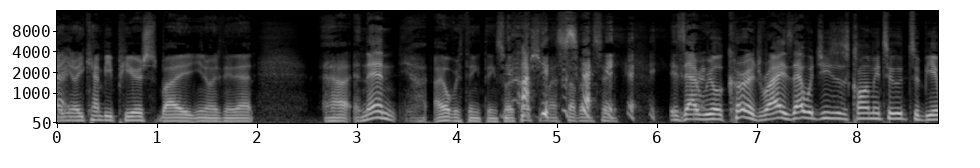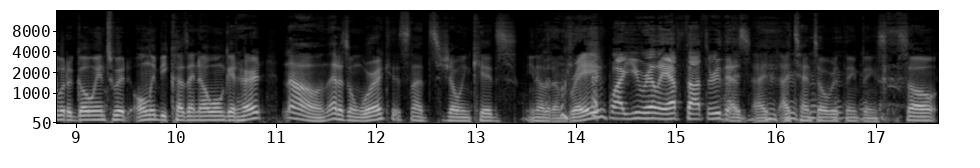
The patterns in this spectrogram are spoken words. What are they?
Okay. You know, you can't be pierced by you know anything like that. Uh, and then yeah, I overthink things, so I questioned myself and I said, "Is that real courage? Right? Is that what Jesus is calling me to? To be able to go into it only because I know I won't get hurt? No, that doesn't work. It's not showing kids, you know, that I'm brave. Wow, you really have thought through I, this. I, I tend to overthink things, so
